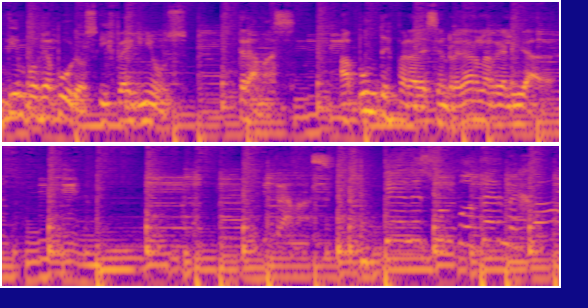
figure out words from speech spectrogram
tiempos de apuros y fake news, tramas, apuntes para desenredar la realidad. Tramas. Tienes un poder mejor,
